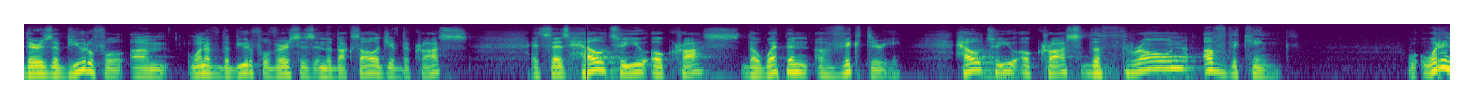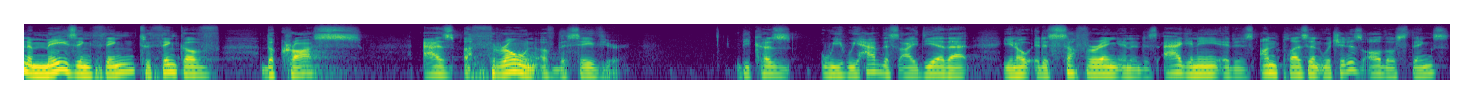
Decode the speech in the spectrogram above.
There's a beautiful, um, one of the beautiful verses in the doxology of the cross. It says, Held to you, O cross, the weapon of victory. Held to you, O cross, the throne of the king. What an amazing thing to think of the cross as a throne of the Savior. Because we, we have this idea that, you know, it is suffering and it is agony, it is unpleasant, which it is all those things.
